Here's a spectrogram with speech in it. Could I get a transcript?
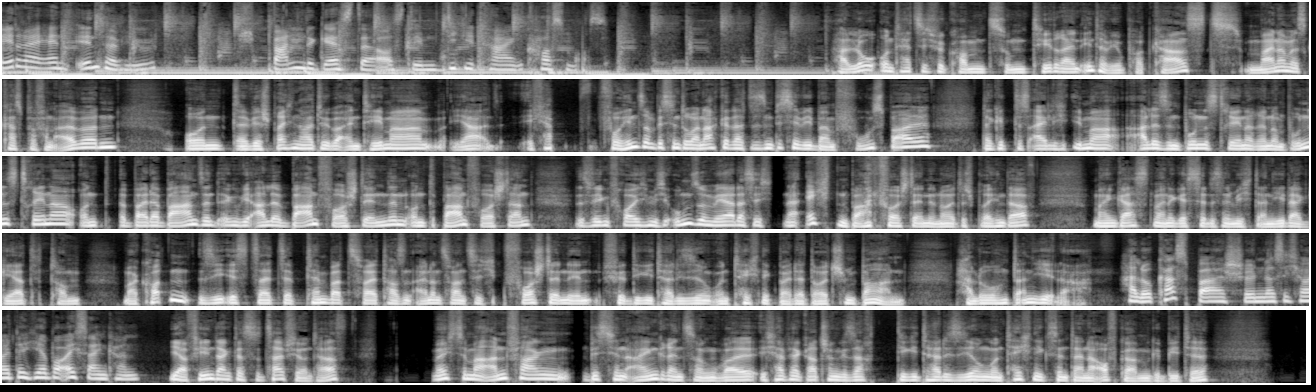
T3N interviewt spannende Gäste aus dem digitalen Kosmos. Hallo und herzlich willkommen zum T3N Interview Podcast. Mein Name ist Caspar von Alverden und äh, wir sprechen heute über ein Thema, ja, ich habe vorhin so ein bisschen drüber nachgedacht, das ist ein bisschen wie beim Fußball. Da gibt es eigentlich immer, alle sind Bundestrainerinnen und Bundestrainer und bei der Bahn sind irgendwie alle Bahnvorständen und Bahnvorstand. Deswegen freue ich mich umso mehr, dass ich einer echten Bahnvorständin heute sprechen darf. Mein Gast, meine Gästin ist nämlich Daniela Gerd Tom Markotten. Sie ist seit September 2021 Vorständin für Digitalisierung und Technik bei der Deutschen Bahn. Hallo Daniela. Hallo Kaspar, schön, dass ich heute hier bei euch sein kann. Ja, vielen Dank, dass du Zeit für uns hast. Möchte mal anfangen, ein bisschen Eingrenzung, weil ich habe ja gerade schon gesagt, Digitalisierung und Technik sind deine Aufgabengebiete.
